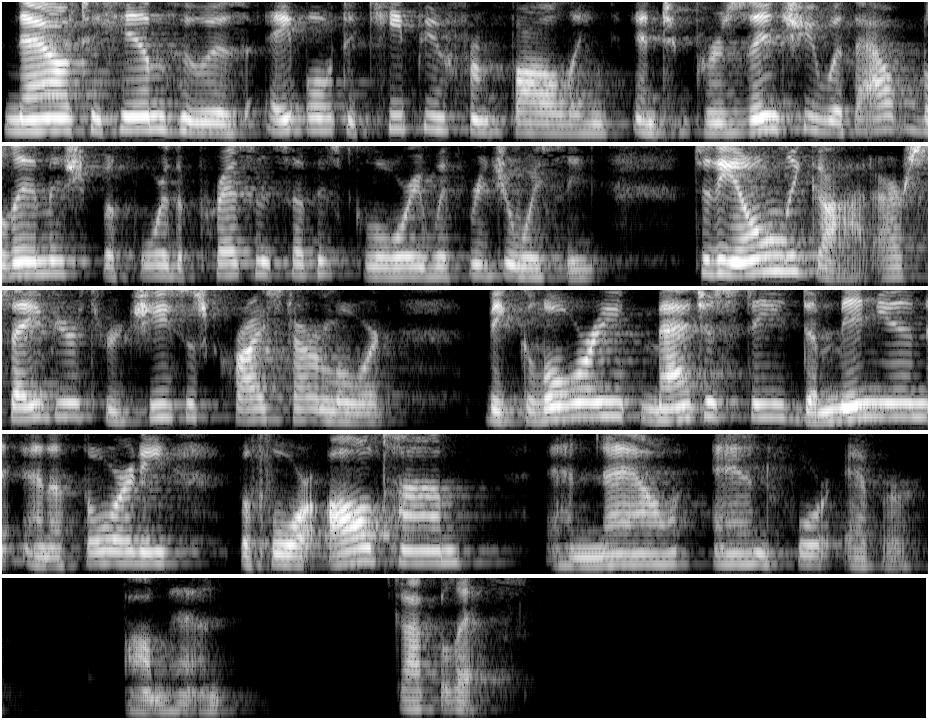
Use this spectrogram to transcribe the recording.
Now, to him who is able to keep you from falling and to present you without blemish before the presence of his glory with rejoicing, to the only God, our Savior, through Jesus Christ our Lord, be glory, majesty, dominion, and authority before all time and now and forever. Amen. God bless.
